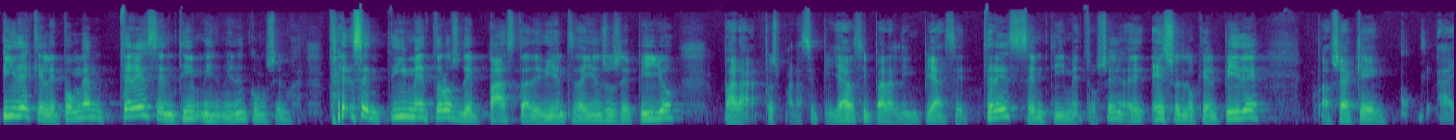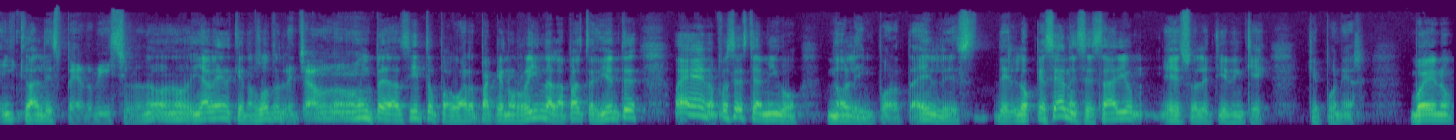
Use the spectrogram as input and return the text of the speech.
pide que le pongan tres centímetros, miren cómo se enoja, 3 centímetros de pasta de dientes ahí en su cepillo para, pues, para cepillarse y para limpiarse. 3 centímetros. ¿eh? E, eso es lo que él pide. O sea que ahí queda el desperdicio. ¿no? No, ya ven que nosotros le echamos un pedacito para, para que nos rinda la pasta de dientes. Bueno, pues a este amigo no le importa. Él es de lo que sea necesario, eso le tienen que, que poner. Bueno,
